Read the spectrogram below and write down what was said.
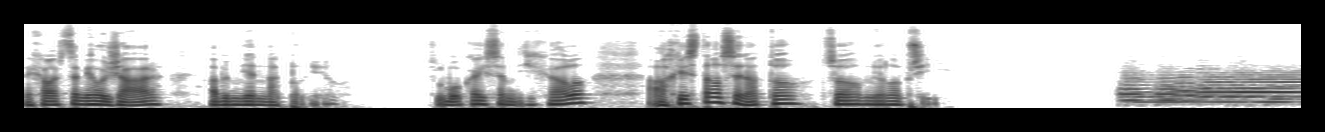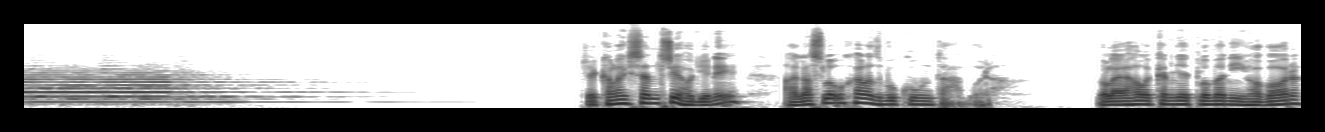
nechal jsem jeho žár, aby mě naplnil. Zluboka jsem dýchal a chystal se na to, co mělo přijít. Čekal jsem tři hodiny a naslouchal zvukům tábora. Doléhal ke mně tlumený hovor,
